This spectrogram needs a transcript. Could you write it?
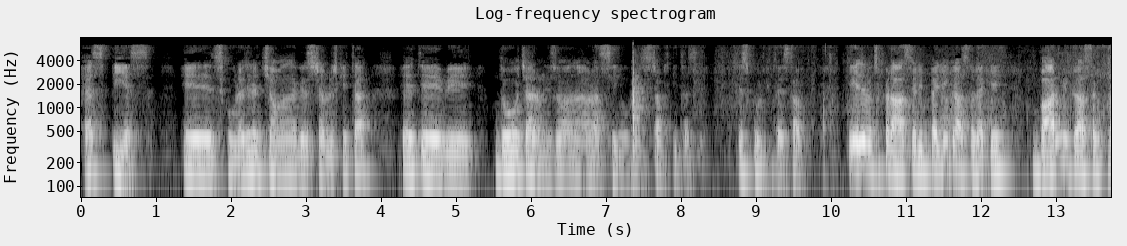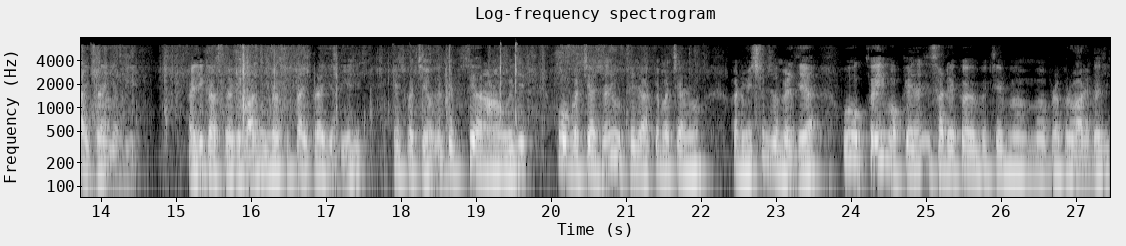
S P S ਇਹ ਸਕੂਲ ਹੈ ਜਿਹੜਾ ਜਮਨਾ ਨਗਰ ਸਟੈਬਲਿਸ਼ ਕੀਤਾ, ਇਹ ਤੇ ਵੀ 2/4/1979 ਨੂੰ ਸਟਾਰਟ ਕੀਤਾ ਸੀ, ਇਹ ਸਕੂਲ ਕੀਤਾ ਸਟਾਰਟ ਇਹਦੇ ਵਿੱਚ ਕਲਾਸ ਜਿਹੜੀ ਪਹਿਲੀ ਕਲਾਸ ਤੋਂ ਲੈ ਕੇ 12ਵੀਂ ਕਲਾਸ ਤੱਕ ਪੜ੍ਹਾਈ ਪੜਾਈ ਜਾਂਦੀ ਹੈ। ਪਹਿਲੀ ਕਲਾਸ ਤੋਂ ਲੈ ਕੇ 12ਵੀਂ ਕਲਾਸ ਤੱਕ ਪੜ੍ਹਾਈ ਪੜਾਈ ਜਾਂਦੀ ਹੈ ਜੀ। ਇਸ ਬੱਚੇ ਆਉਂਦੇ ਤੇ ਤੁਸੀਂ ਹੈਰਾਨ ਹੋਗੇ ਜੀ ਉਹ ਬੱਚਿਆਂ ਚ ਨਾ ਜੀ ਉੱਥੇ ਜਾ ਕੇ ਬੱਚਿਆਂ ਨੂੰ ਐਡਮਿਸ਼ਨ ਜਦੋਂ ਮਿਲਦੇ ਆ, ਉਹ ਕਈ ਮੌਕੇ ਨੇ ਜੀ, ਸਾਡੇ ਕੋਲ ਇੱਥੇ ਆਪਣਾ ਪਰਿਵਾਰ ਰਹਿੰਦਾ ਜੀ,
